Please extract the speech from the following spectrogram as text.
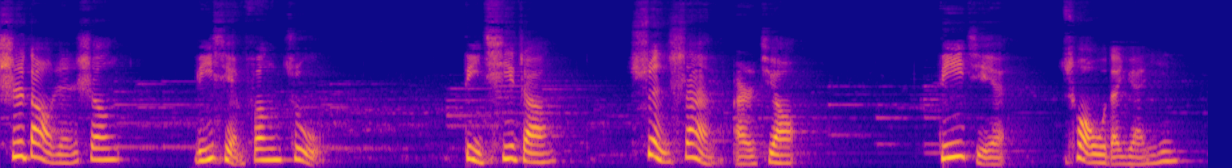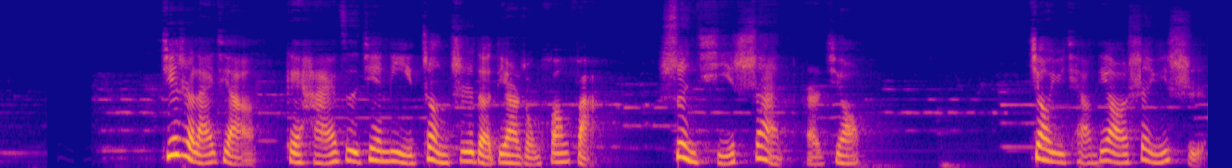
师道人生，李显峰著，第七章：顺善而教。第一节：错误的原因。接着来讲，给孩子建立正知的第二种方法：顺其善而教。教育强调慎于始，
